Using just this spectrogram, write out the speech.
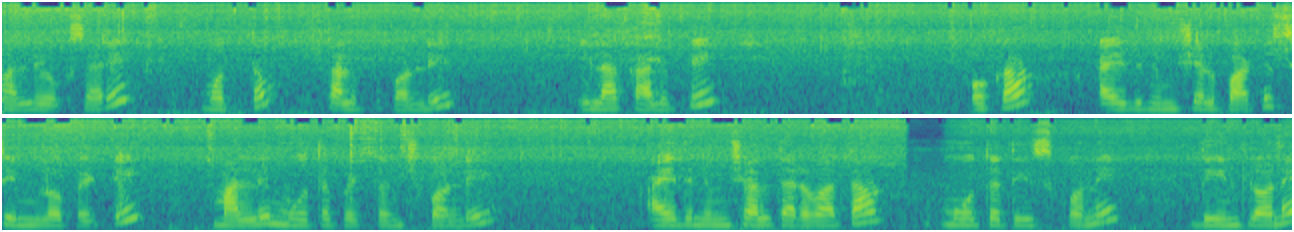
మళ్ళీ ఒకసారి మొత్తం కలుపుకోండి. ఇలా కలిపి ఒక ఐదు నిమిషాల పాటు సిమ్లో పెట్టి మళ్ళీ మూత పెట్టి ఉంచుకోండి. ఐదు నిమిషాల తర్వాత మూత తీసుకొని దీంట్లోనే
